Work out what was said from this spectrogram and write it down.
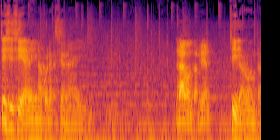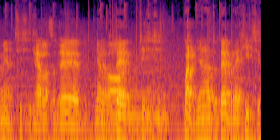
Sí, sí, sí, hay una conexión ahí. Dagon también, Sí, Dagon también, sí, sí. sí. Nyarlathotep, sí, sí, sí. Bueno, Nyarlathotep, re egipcio.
